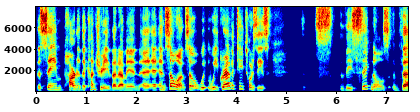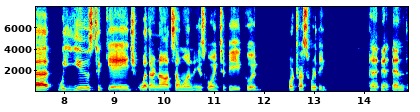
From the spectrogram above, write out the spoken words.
the same part of the country that I'm in, and, and so on. So we, we gravitate towards these these signals that we use to gauge whether or not someone is going to be good or trustworthy. A- a- And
